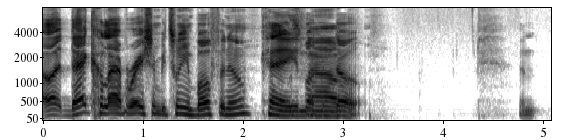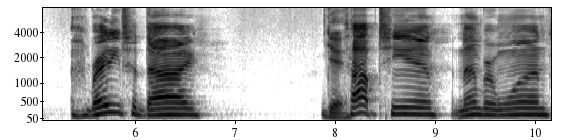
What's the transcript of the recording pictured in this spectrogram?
uh, that collaboration between both of them. Okay, now- dope. Ready to Die, Yeah, top ten, number one.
